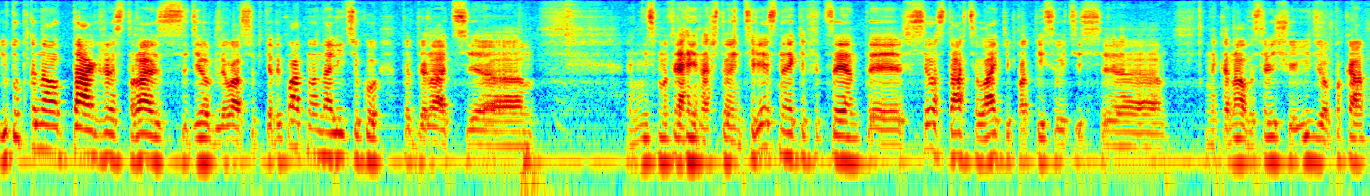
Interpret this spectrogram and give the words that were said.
YouTube канал. Также стараюсь делать для вас все-таки адекватную аналитику, подбирать э, несмотря ни на что, интересные коэффициенты. Все, ставьте лайки, подписывайтесь на канал. До следующего видео. Пока.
